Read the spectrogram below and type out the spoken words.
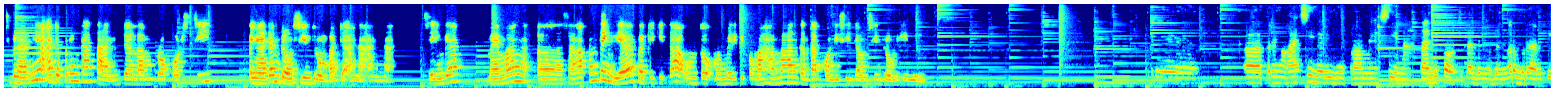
sebenarnya ada peningkatan dalam proporsi penyandang Down syndrome pada anak-anak. Sehingga memang uh, sangat penting ya bagi kita untuk memiliki pemahaman tentang kondisi Down syndrome ini. uh, terima kasih dari Bu Pramesi. Nah, tadi kalau kita dengar-dengar berarti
